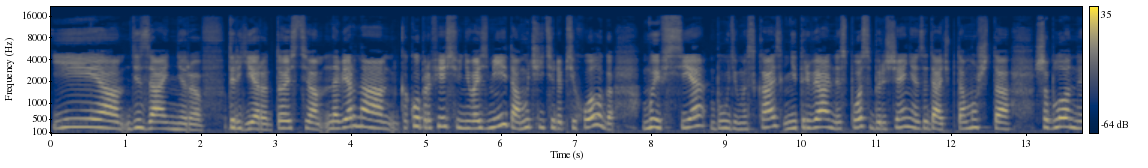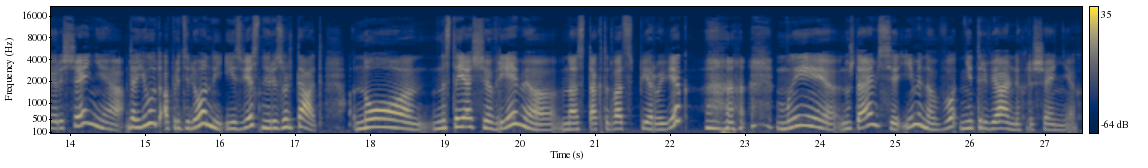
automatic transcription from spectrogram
и э, дизайнеров интерьера. То есть, э, наверное, какую профессию не возьми, там, учителя, психолога, мы все будем искать нетривиальные способы решения задач, потому что шаблонные решения дают определенный и известный результат. Но в настоящее время, у нас так-то 21 век, мы нуждаемся именно в нетривиальных решениях,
